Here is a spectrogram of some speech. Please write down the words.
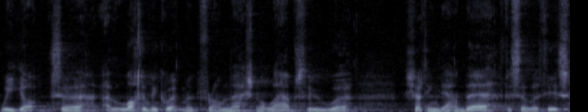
we got uh, a lot of equipment from national labs who were shutting down their facilities.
